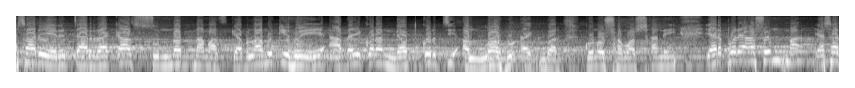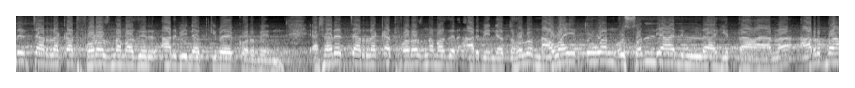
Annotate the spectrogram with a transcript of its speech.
এশারের চার রাকাত সুন্নত নামাজ কেবলামুখী হয়ে আদায় করার নিয়ত করছি আল্লাহু আল্লাহু একবার কোনো সমস্যা নেই। এরপরে আসুন এশারের চার রাকাত ফরজ নামাজের আরবি নিয়ত কীভাবে করবেন? এশারের চার রাকাত ফরজ নামাজের আরবি নিয়ত হলো, নাওয়াইতুয়ান উসাল্লি আলিল্লাহি তাআলা আরবা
